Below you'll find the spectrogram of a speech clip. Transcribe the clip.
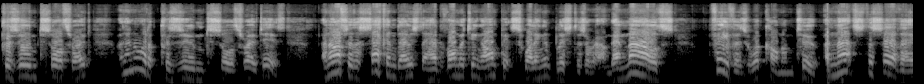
presumed sore throat. I don't know what a presumed sore throat is. And after the second dose, they had vomiting, armpit swelling, and blisters around their mouths. Fevers were common too. And that's the survey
